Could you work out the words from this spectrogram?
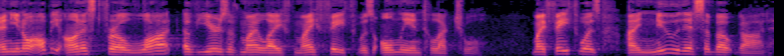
And you know, I'll be honest, for a lot of years of my life, my faith was only intellectual. My faith was, I knew this about God.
